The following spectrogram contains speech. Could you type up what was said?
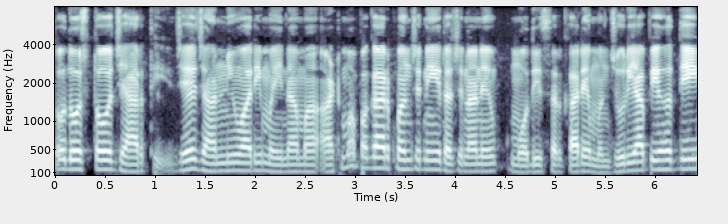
તો દોસ્તો, જ્યારથી જે જાન્યુઆરી મહિનામાં આઠમા પગાર પંચની રચનાને મોદી સરકારે મંજૂરી આપી હતી,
